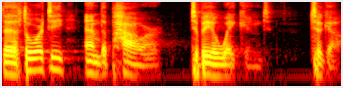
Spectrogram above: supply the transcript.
the authority and the power to be awakened to go.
